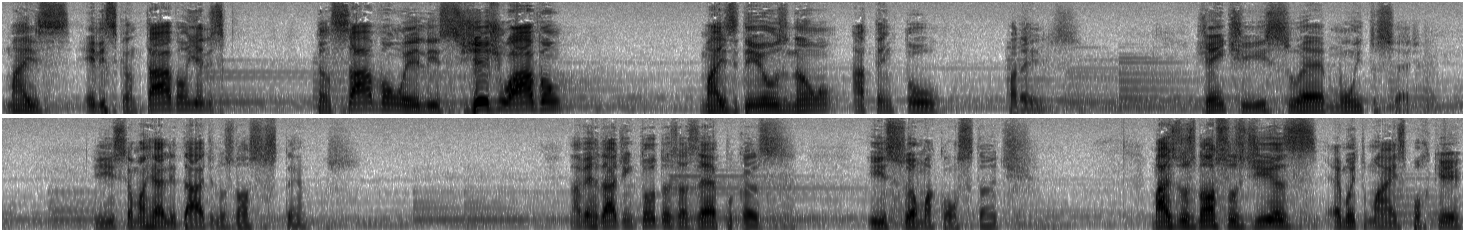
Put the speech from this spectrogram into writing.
mas eles cantavam e eles dançavam, eles jejuavam, mas Deus não atentou para eles. Gente, isso é muito sério. E isso é uma realidade nos nossos tempos. Na verdade, em todas as épocas, isso é uma constante. Mas nos nossos dias é muito mais. Por quê?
